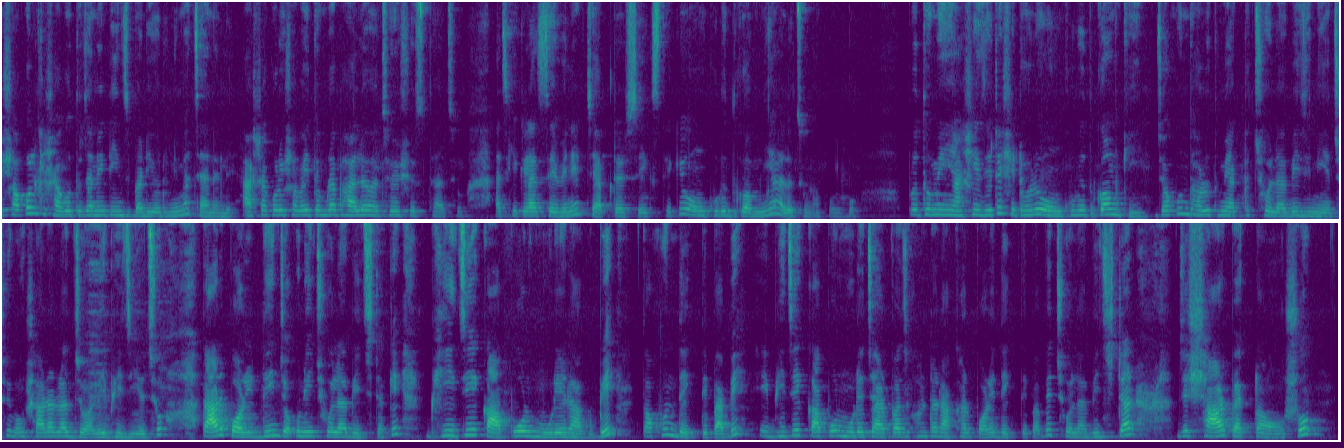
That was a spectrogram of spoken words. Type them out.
তোমাদের সকলকে স্বাগত জানাই টিন্স বাড়ি অরুণিমা চ্যানেলে আশা করি সবাই তোমরা ভালো আছো সুস্থ আছো। আজকে ক্লাস সেভেনের চ্যাপ্টার সিক্স থেকে অঙ্কুরোদ্গম নিয়ে আলোচনা করব। প্রথমেই আসি যেটা, সেটা হলো অঙ্কুরোদ্গম কী? যখন ধরো তুমি একটা ছোলা বীজ নিয়েছো এবং সারা রাত জলে ভিজিয়েছো, তার পরের দিন যখন এই ছোলা বীজটাকে ভিজে কাপড় মুড়ে রাখবে, তখন দেখতে পাবে, এই ভিজে কাপড় মুড়ে চার পাঁচ ঘণ্টা রাখার পরে দেখতে পাবে ছোলা বীজটার যে শার্প একটা অংশ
